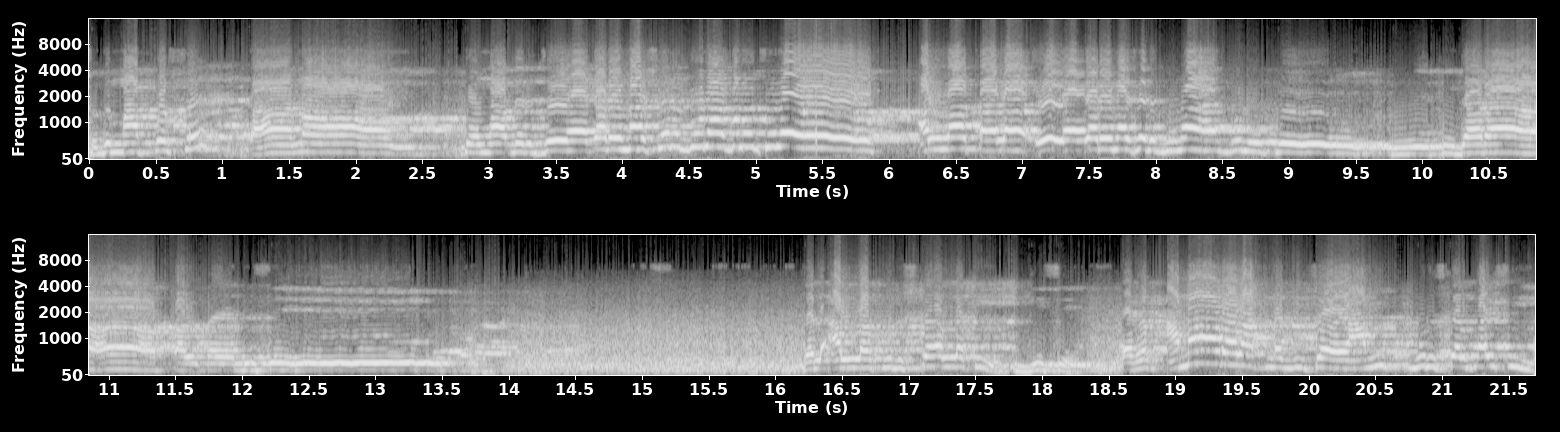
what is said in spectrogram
শুধু মাফ করছে তা নয়, তোমাদের যে এগারো মাসের গুণাগুলো ছিল, আল্লাহ তাআলা ওই এগারো মাসের গুণাগুলোকে নেকি দ্বারা পাল্টায় দিছে। তাহলে আল্লাহ পুরস্কার আল্লাহ কি? দিছে। এখন আমার আর আপনার বিষয়, আমি পুরস্কার পাইছি।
